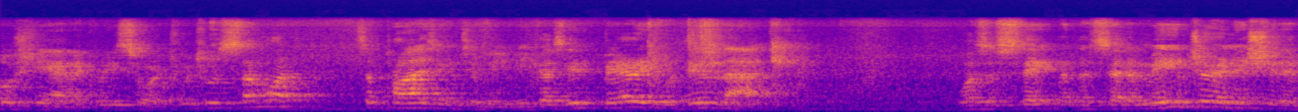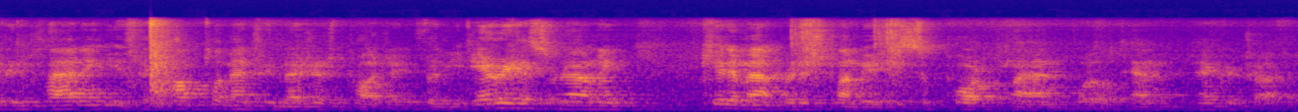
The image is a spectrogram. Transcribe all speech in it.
Oceanic Research, which was somewhat surprising to me because it buried within that was a statement that said a major initiative in planning is the complementary measures project for the area surrounding Kitimat, British Columbia to support planned oil tanker traffic.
